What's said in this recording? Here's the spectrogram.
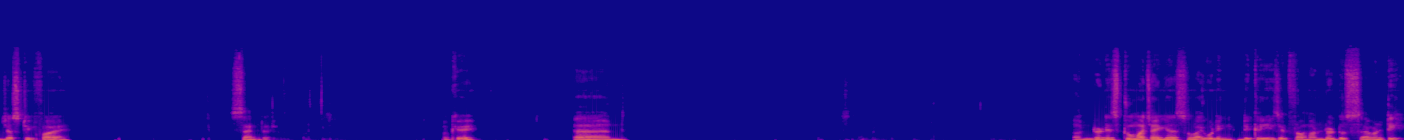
justify center okay and hundred is too much I guess so I would decrease it from 100 to 70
